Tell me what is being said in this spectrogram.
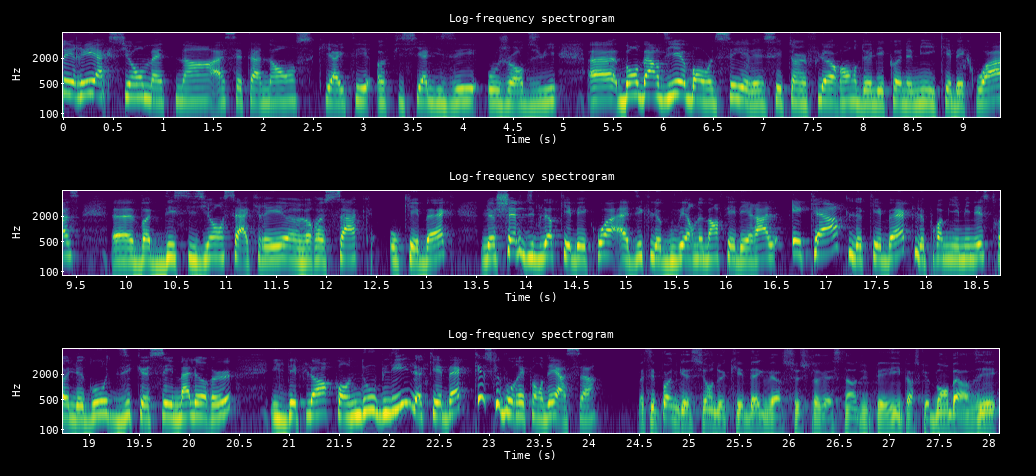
les réactions maintenant à cette annonce qui a été officialisée aujourd'hui, euh, Bombardier, bon, on le sait, c'est un fleuron de l'économie québécoise. Euh, votre décision, ça a créé un ressac au Québec. Le chef du Bloc québécois a dit que le gouvernement fédéral écarte le Québec. Le premier ministre Legault dit que c'est malheureux. Il déplore qu'on oublie le Québec. Qu'est-ce que vous répondez à ça? Ce n'est pas une question de Québec versus le restant du pays, parce que Bombardier,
